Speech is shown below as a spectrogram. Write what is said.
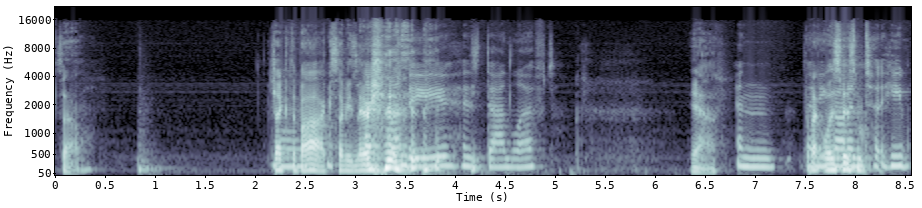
So, check the box. I mean, there's Bundy, his dad left, yeah. and then he was got his- into he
